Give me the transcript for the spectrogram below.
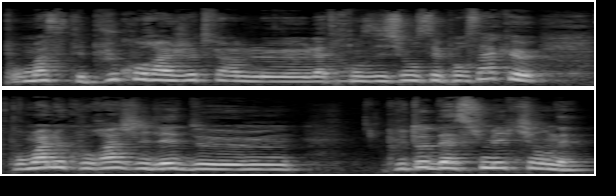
pour moi, c'était plus courageux de faire la transition. C'est pour ça que, pour moi, le courage, il est de plutôt d'assumer qui on est.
